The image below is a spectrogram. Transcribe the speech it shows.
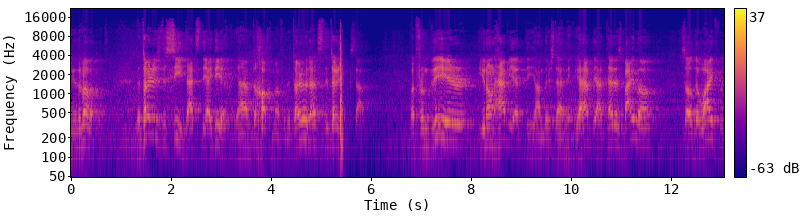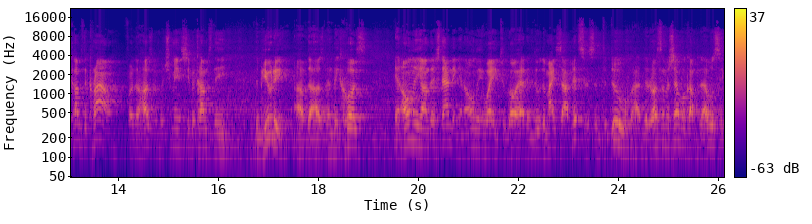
you develop it. The Torah is the seed, that's the idea. You have the Chokhmah for the Torah, that's the Torah Shemiksav. But from there, you don't have yet the understanding. You have the Ateres Bailo, so the wife becomes the crown, for the husband, which means she becomes the the beauty of the husband because in only understanding and only way to go ahead and do the Maisa mitzvahs and to do uh, the Rosh Hashem will come to that. We'll see.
